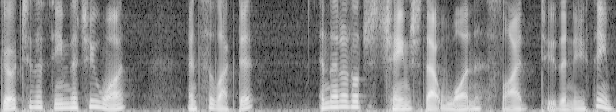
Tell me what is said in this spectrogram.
go to the theme that you want and select it. And then it'll just change that one slide to the new theme.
